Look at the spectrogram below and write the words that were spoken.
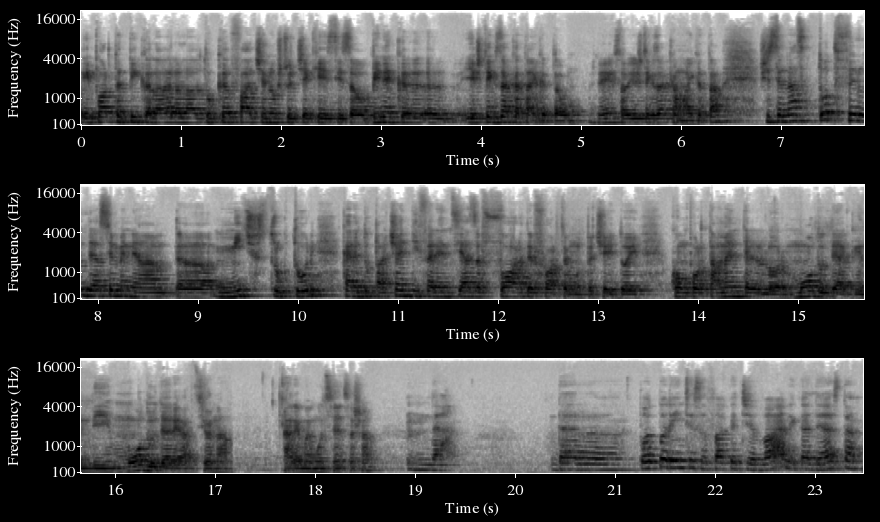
îi poartă pică la ăla, la altul, că face nu știu ce chestii sau bine că uh, ești exact ca taică tău sau ești exact ca maică ta și se nasc tot felul de asemenea uh, mici structuri care după aceea diferențiază foarte, foarte mult pe cei doi comportamentele lor, modul de a gândi, modul de a reacționa. Are mai mult sens așa? Da. Dar uh, pot părinții să facă ceva legat de asta?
